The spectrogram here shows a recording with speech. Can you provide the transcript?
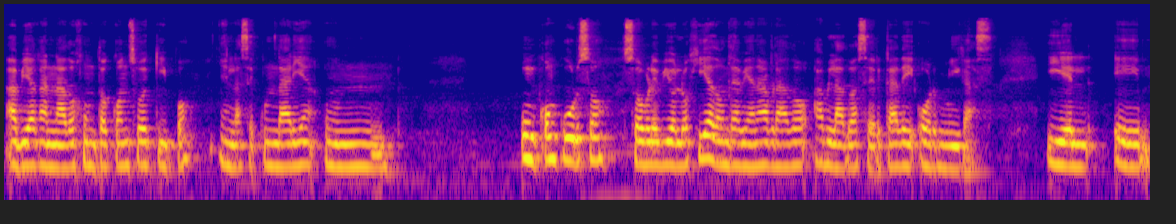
había ganado junto con su equipo en la secundaria un, un concurso sobre biología donde habían hablado, hablado acerca de hormigas. Y el, eh,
